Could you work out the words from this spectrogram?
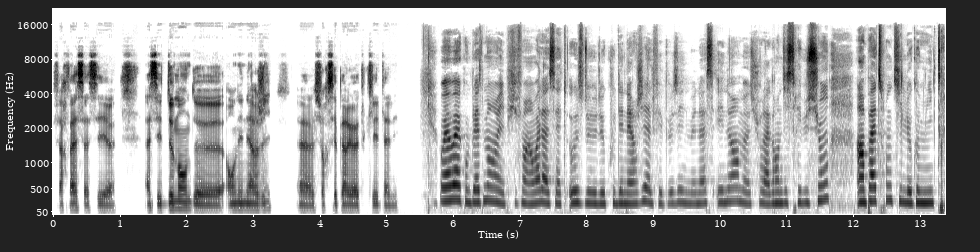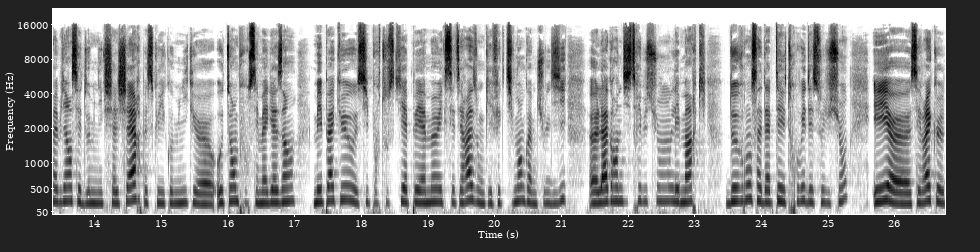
faire face à ces, à ces demandes en énergie sur ces périodes clés de l'année. Ouais, ouais, complètement. Et puis, enfin, voilà, cette hausse de, de d'énergie, elle fait peser une menace énorme sur la grande distribution. Un patron qui le communique très bien, c'est Dominique Schelcher, parce qu'il communique euh, autant pour ses magasins, mais pas que, aussi pour tout ce qui est PME, etc. Donc, effectivement, comme tu le dis, euh, la grande distribution, les marques devront s'adapter et trouver des solutions. Et euh, c'est vrai que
